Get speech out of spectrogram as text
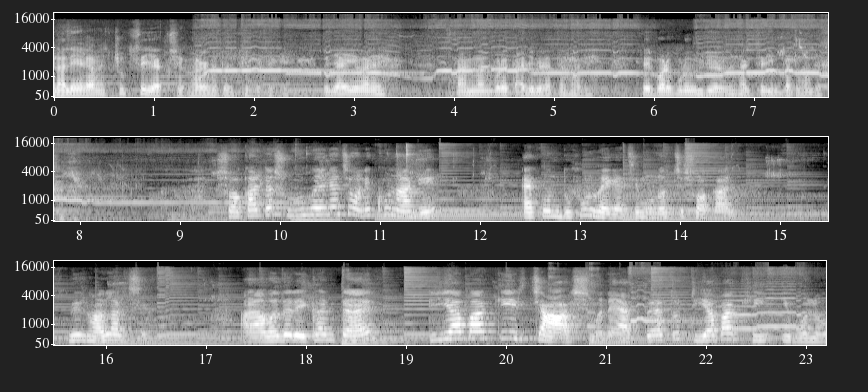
নাহলে এরা চুপসে যাচ্ছে ঘরের ভেতরে থেকে থেকে। তো যাই, এবারে স্নান করে কাজে বেরোতে হবে। এরপরে পুরো ভিডিওটা থাকছে রিম্পা তোমাদের সাথে। সকালটা শুরু হয়ে গেছে অনেকক্ষণ আগে। এখন দুপুর হয়ে গেছে, মনে হচ্ছে সকাল। বেশ ভালো লাগছে। আর আমাদের এখানটায় টিয়া পাখির চাষ মানে এত এত টিয়া পাখি, কি বলব?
